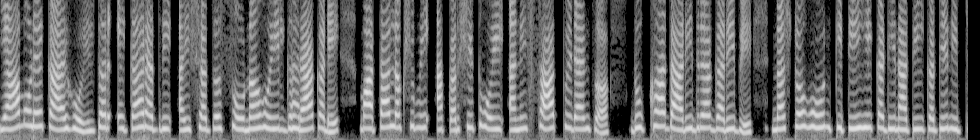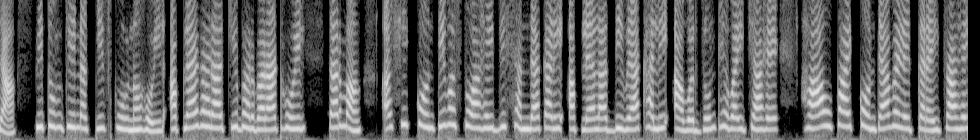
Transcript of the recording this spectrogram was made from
यामुळे काय होईल तर एका रात्री आयुष्याचं सोनं होईल घराकडे. माता लक्ष्मी आकर्षित होईल आणि सात पिढ्यांचं दुःख दारिद्र्य गरिबी नष्ट होऊन कितीही कठीणातील कठीण इच्छा ती तुमची नक्कीच पूर्ण होईल. आपल्या घराची भरभराट होईल. तर मग अशी कोणती वस्तू आहे जी संध्याकाळी आपल्याला दिव्याखाली आवर्जून ठेवायची आहे? हा उपाय कोणत्या वेळेत करायचा आहे?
